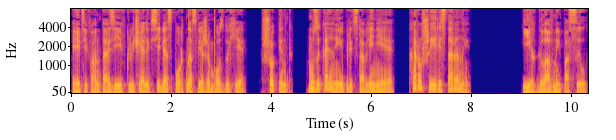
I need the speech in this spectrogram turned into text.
Эти фантазии включали в себя спорт на свежем воздухе, шопинг, музыкальные представления, хорошие рестораны. Их главный посыл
